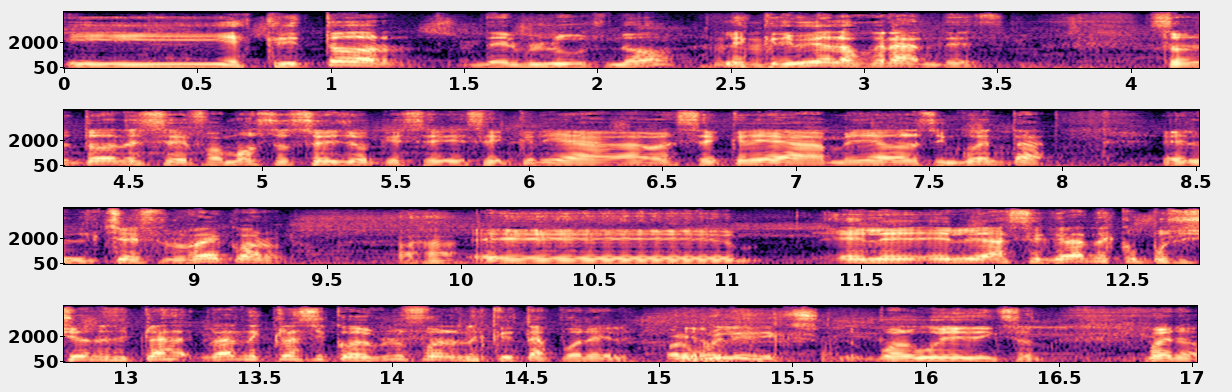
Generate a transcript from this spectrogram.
y escritor del blues, ¿no? Le escribió a los grandes. Sobre todo en ese famoso sello que se, se crea, se crea a mediados de los 50, el Chess Record. Ajá. Eh, él, él hace grandes composiciones, grandes clásicos del blues fueron escritas por él. Por digamos. Willie Dixon. Por Willie Dixon. Bueno,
